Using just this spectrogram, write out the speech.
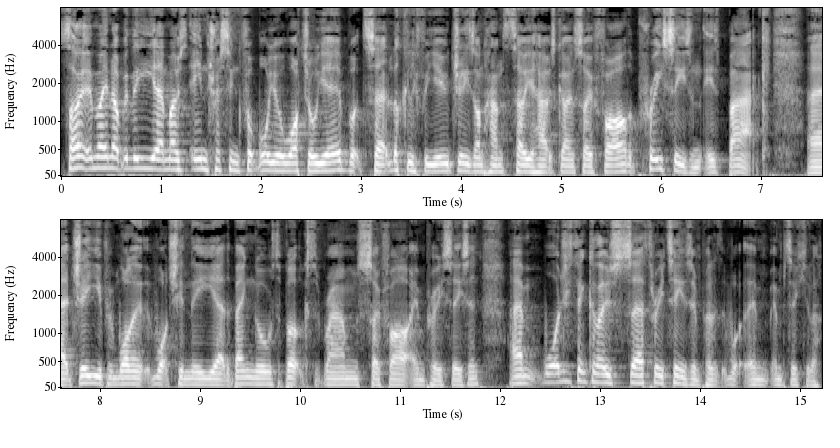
So it may not be the uh, most interesting football you'll watch all year, but uh, luckily for you, Gee's on hand to tell you how it's going so far. The preseason is back. Uh, Gee, you've been watching the uh, the Bengals, the Bucks, the Rams so far in preseason. Um, what do you think of those uh, three teams in, in in particular?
